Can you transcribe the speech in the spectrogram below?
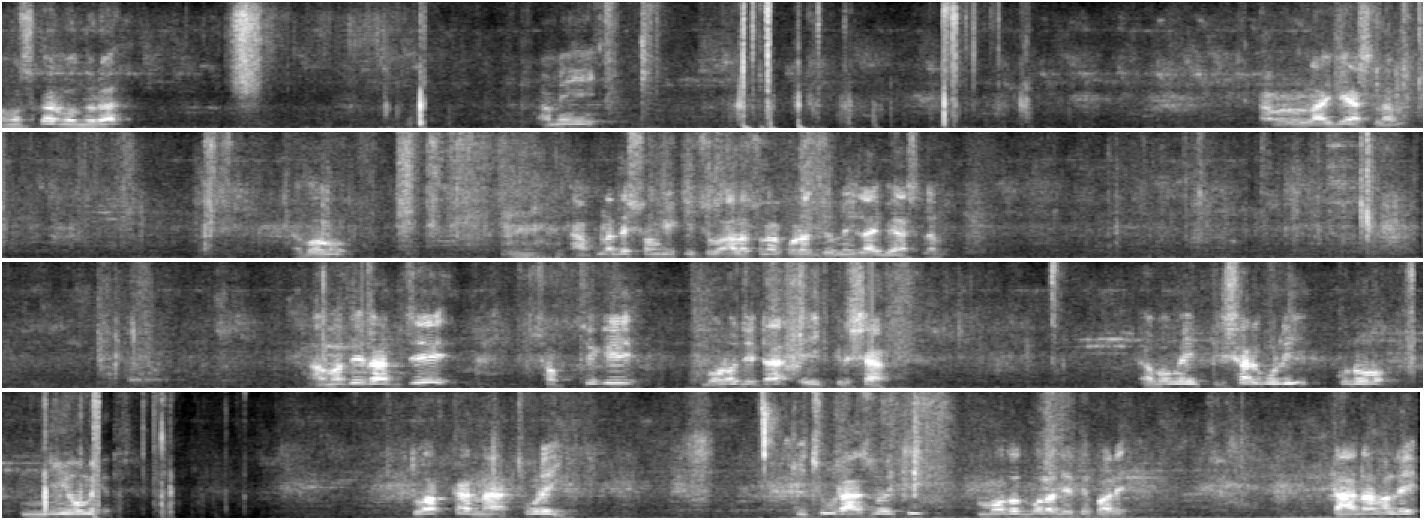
নমস্কার বন্ধুরা। আমি আবারও লাইভে আসলাম এবং আপনাদের সঙ্গে কিছু আলোচনা করার জন্যই লাইভে আসলাম। আমাদের রাজ্যে সবথেকে বড় যেটা এই কৃষার এবং এই কৃষারগুলি কোনো নিয়মের তোয়াক্কা না করেই কিছু রাজনৈতিক মদত বলা যেতে পারে। তা না হলে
